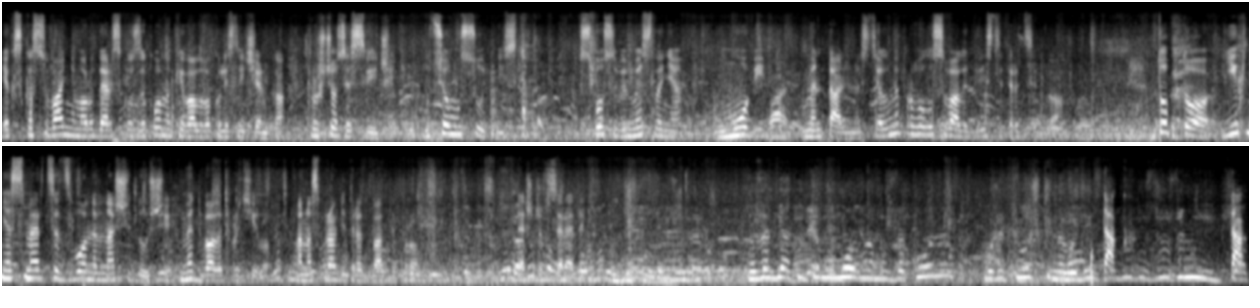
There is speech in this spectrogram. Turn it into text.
як скасування мародерського закону Ківалова Колісніченка. Про що це свідчить? У цьому сутність в способі мислення, в мові, в ментальності. Але ми проголосували 232. Тобто їхня смерть це дзвони в наші душі. Ми дбали про тіло, а насправді треба дбати про те, що всередині. Завдяки цьому мовному закону, може трошки наводити Так. Так.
